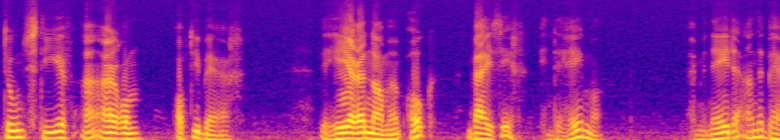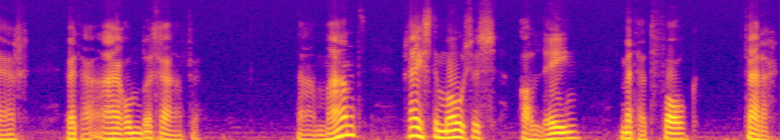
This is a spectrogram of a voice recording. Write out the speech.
Toen stierf Aaron op die berg. De Heere nam hem ook bij zich in de hemel. En beneden aan de berg werd Aaron begraven. Na een maand reisde Mozes alleen met het volk verder.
